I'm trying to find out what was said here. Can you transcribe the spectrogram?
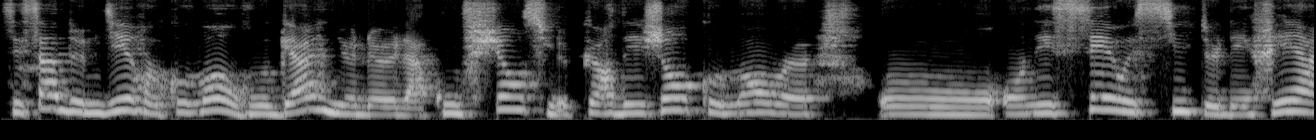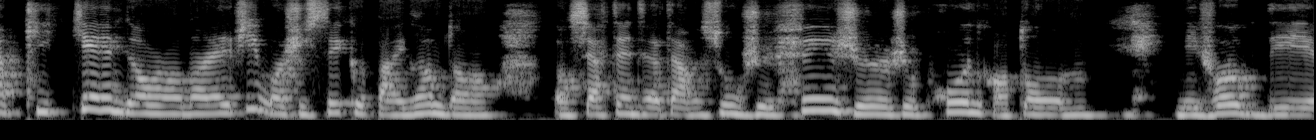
c'est ça de me dire comment on regagne la confiance le cœur des gens comment on, essaie aussi de les réimpliquer dans, dans, la vie. Moi je sais que par exemple dans, dans certaines interventions que je fais je, prône quand on m'évoque des,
